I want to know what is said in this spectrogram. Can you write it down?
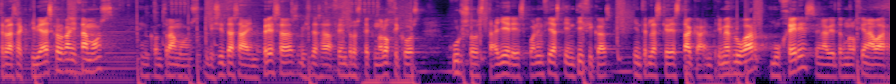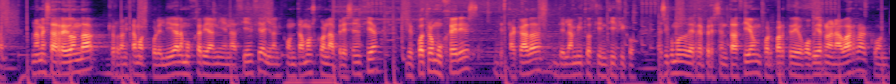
Entre las actividades que organizamos encontramos visitas a empresas, visitas a centros tecnológicos, cursos, talleres, ponencias científicas y entre las que destaca, en primer lugar, Mujeres en la Biotecnología Navarra, una mesa redonda que organizamos por el Día de la Mujer y la Niña en la Ciencia y en la que contamos con la presencia de cuatro mujeres destacadas del ámbito científico, así como de representación por parte del Gobierno de Navarra con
